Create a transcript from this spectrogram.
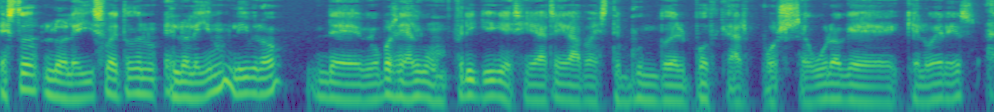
esto lo leí sobre todo, en, lo leí en un libro de, pues hay algún friki que si has llegado a este punto del podcast, pues seguro que, lo eres.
